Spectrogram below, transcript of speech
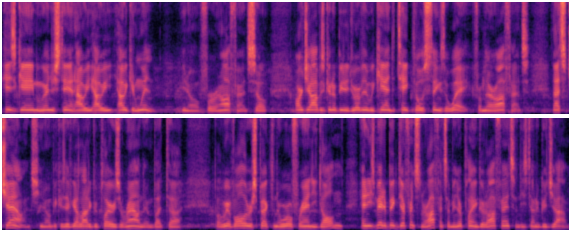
his game and we understand how he how he how he can win. You know, for an offense. So our job is going to be to do everything we can to take those things away from their offense. That's a challenge, you know, because they've got a lot of good players around them. But uh, but we have all the respect in the world for Andy Dalton, and he's made a big difference in their offense. I mean, they're playing good offense, and he's done a good job.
